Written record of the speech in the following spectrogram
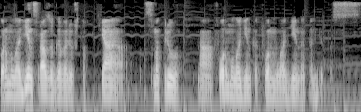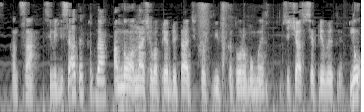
Формулы-1, сразу говорю, что я смотрю на Формулу-1 как Формулу-1 это где-то с конца 70-х, когда оно начало приобретать тот вид, к которому мы сейчас все привыкли. Ну,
